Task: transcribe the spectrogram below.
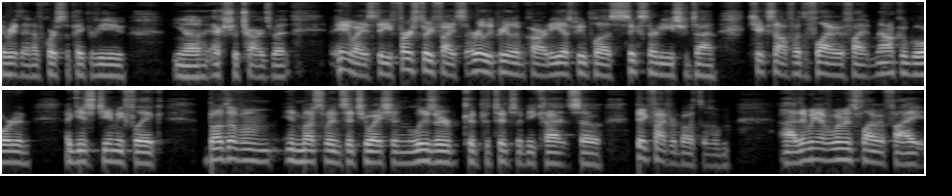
everything, of course, the pay per view, you know, extra charge. But anyways, the first three fights, the early prelim card, ESPN Plus, six thirty Eastern time, kicks off with the flyweight fight. Malcolm Gordon against Jimmy Flick both of them in must-win situation. Loser could potentially be cut. So big fight for both of them. Uh, then we have a women's flyweight fight:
